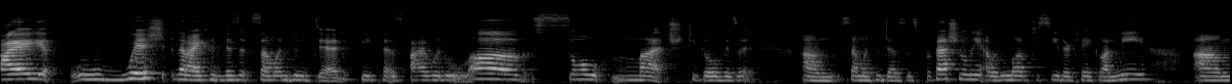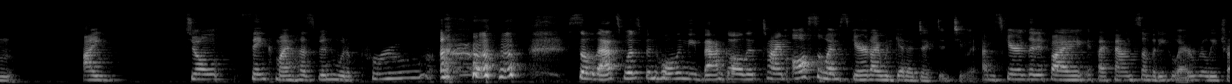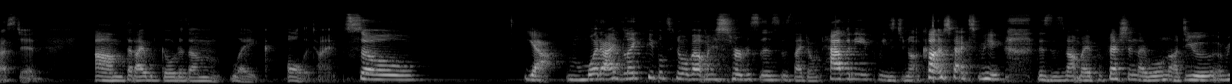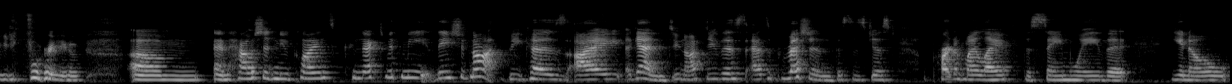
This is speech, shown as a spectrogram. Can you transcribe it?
I wish that I could visit someone who did because I would love so much to go visit um, someone who does this professionally. I would love to see their take on me. Um, I don't think my husband would approve. so that's what's been holding me back all this time. Also, I'm scared I would get addicted to it. I'm scared that if I if I found somebody who I really trusted, um, that I would go to them like all the time. So yeah, what I'd like people to know about my services is I don't have any. Please do not contact me. This is not my profession. I will not do a reading for you. Um, and how should new clients connect with me? They should not, because I, again, do not do this as a profession. This is just part of my life, the same way that, you know,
